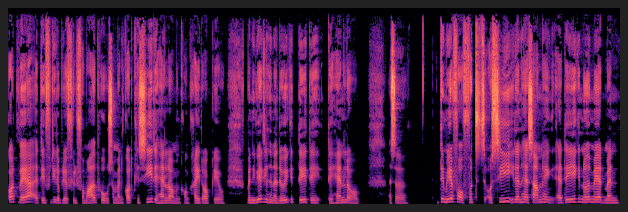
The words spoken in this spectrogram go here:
godt være, at det er fordi, der bliver fyldt for meget på, så man godt kan sige, det handler om en konkret opgave. Men i virkeligheden er det jo ikke det, det, det handler om. Altså, det er mere for at, for at sige i den her sammenhæng, at det ikke noget med, at man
